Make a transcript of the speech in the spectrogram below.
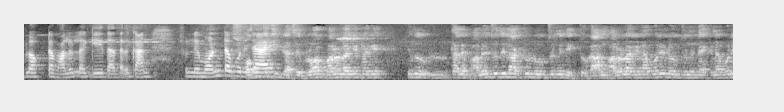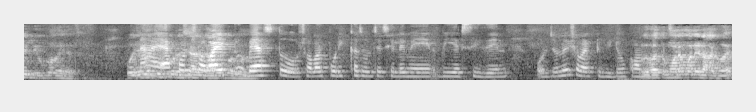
ব্লগটা ভালো লাগে দাদার গান শুনলে মনটা ভরে যায়। ঠিক আছে ব্লগ ভালো লাগে থাকে কিন্তু তাহলে ভালোই যদি লাগতো দেখতো। গান ভালো লাগে না বলে লোকজনে দেখে না বলে ভিউ কমে গেছে। না এখন সবাই একটু ব্যস্ত সবার পরীক্ষা চলছে ছেলে মেয়ের বিয়ের সিজন ওর জন্যই সবাই একটু ভিডিও কম হয়তো মনে মনে রাগ হয়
